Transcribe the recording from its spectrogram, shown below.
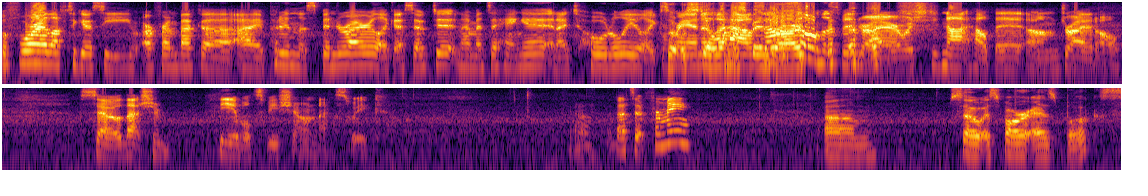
before I left to go see our friend Becca, I put in the spin dryer, like I soaked it, and I meant to hang it, and I totally like So ran still in the in the house. so it was still in the spin dryer, which did not help it um, dry at all. So that should be able to be shown next week. yeah. That's it for me. Um, so as far as books,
